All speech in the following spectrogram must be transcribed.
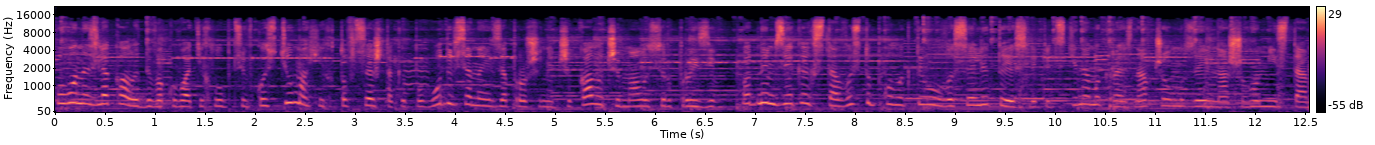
Кого не злякали дивакуваті хлопці в костюмах, і хто все ж таки погодився на їх запрошення, чекало чимало сюрпризів. Одним з яких став виступ колективу Веселі Теслі під стінами краєзнавчого музею нашого міста.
